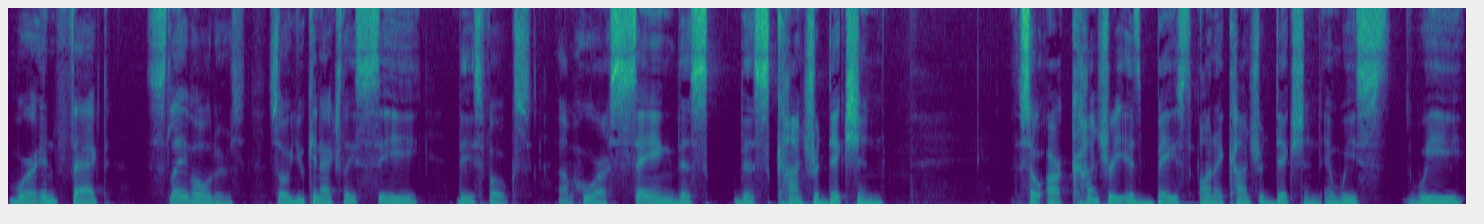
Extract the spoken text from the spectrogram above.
were in fact slaveholders. So you can actually see these folks um, who are saying this this contradiction. So our country is based on a contradiction, and we we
